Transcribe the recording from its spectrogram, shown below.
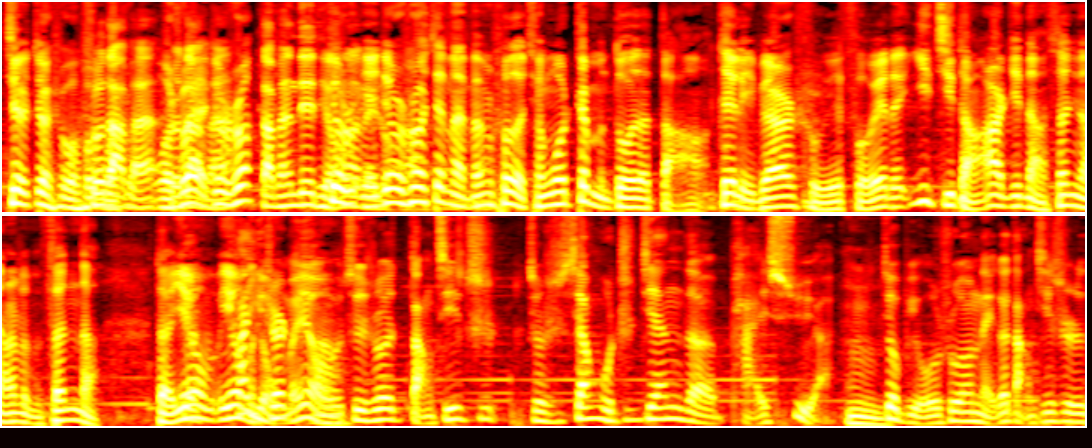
就就是我说大盘我说就是说大盘跌停了就是也就是说，现在咱们说的全国这么多的档，这里边属于所谓的一级档、二级档、三级档是怎么分的？对，因为因为我它有没有啊就是说档期之就是相互之间的排序啊？嗯就比如说哪个档期是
